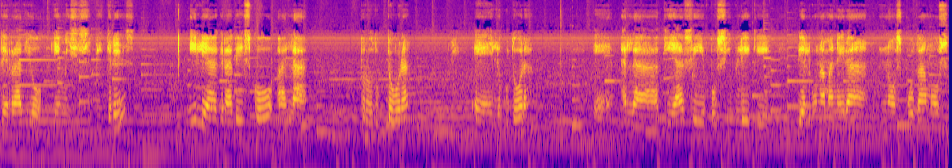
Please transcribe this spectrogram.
de radio de Mississippi 3 y le agradezco a la productora, eh, locutora, eh, a la que hace posible que de alguna manera nos podamos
